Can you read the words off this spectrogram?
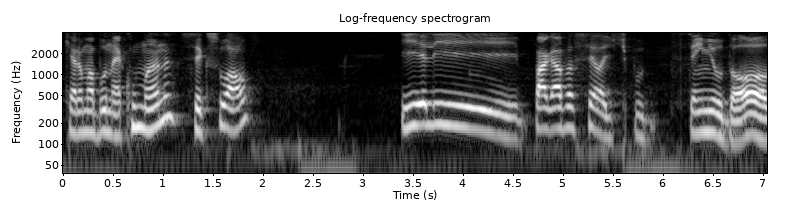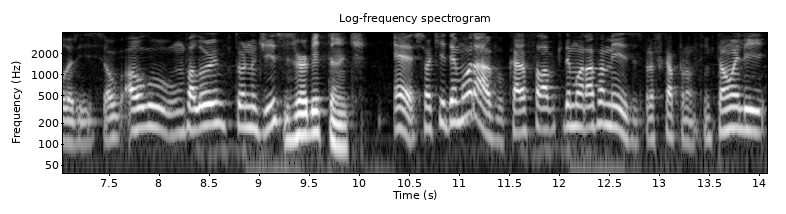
que era uma boneca humana, sexual, e ele pagava, sei lá, de tipo 100 mil dólares, algo, um valor em torno disso. Exorbitante. É, só que demorava. O cara falava que demorava meses pra ficar pronto. Então ele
